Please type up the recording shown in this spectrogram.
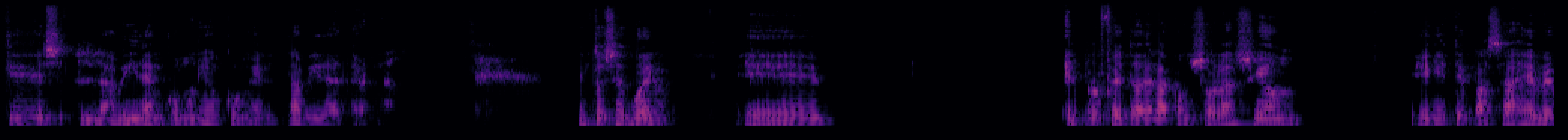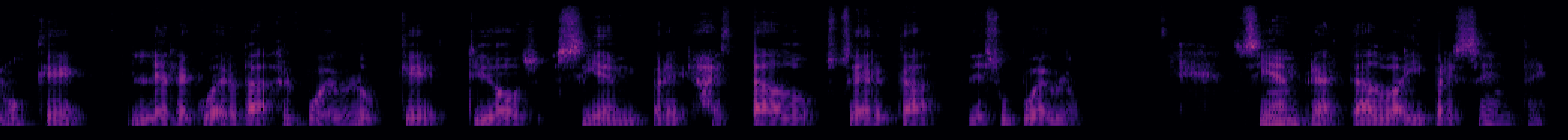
que es la vida en comunión con Él, la vida eterna. Entonces, bueno, eh, el profeta de la consolación, en este pasaje vemos que le recuerda al pueblo que Dios siempre ha estado cerca de su pueblo, siempre ha estado ahí presente,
